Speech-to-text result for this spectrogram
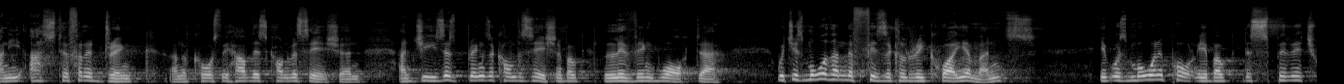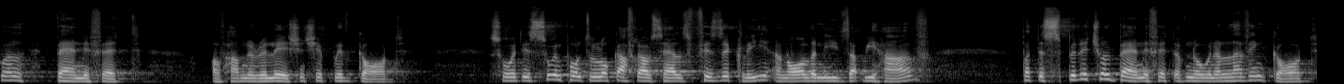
and he asked her for a drink. And of course, they have this conversation. And Jesus brings a conversation about living water, which is more than the physical requirements. It was more importantly about the spiritual benefit of having a relationship with God. So it is so important to look after ourselves physically and all the needs that we have. But the spiritual benefit of knowing a loving God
